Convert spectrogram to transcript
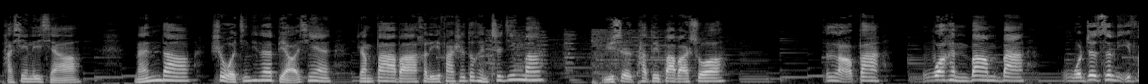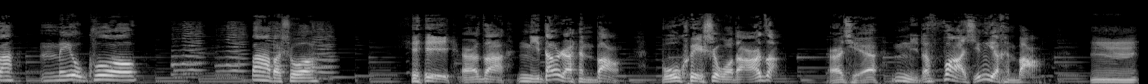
他心里想：难道是我今天的表现让爸爸和理发师都很吃惊吗？于是他对爸爸说：“老爸，我很棒吧？我这次理发没有哭哦。”爸爸说。嘿嘿，儿子，你当然很棒，不愧是我的儿子，而且你的发型也很棒，嗯，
